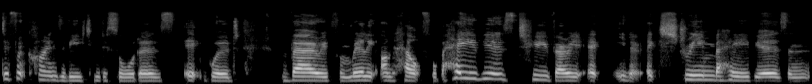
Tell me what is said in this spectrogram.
different kinds of eating disorders. It would vary from really unhelpful behaviors to very you know extreme behaviors and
